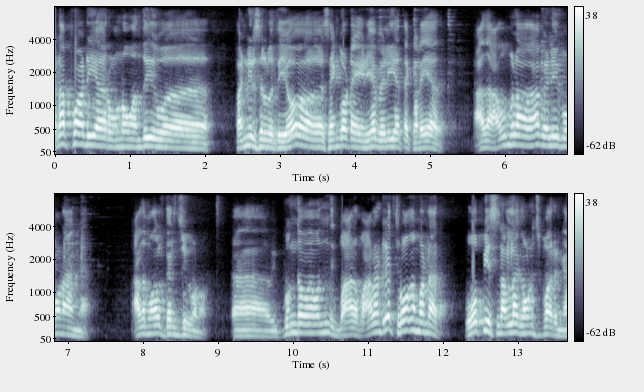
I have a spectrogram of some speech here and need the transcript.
எடப்பாடியார் ஒன்றும் வந்து பன்னீர்செல்வத்தையோ செங்கோட்டையனையோ வெளியேற்ற கிடையாது. அது அவங்களா தான் வெளியே போனாங்க. அதை முதல்ல தெரிஞ்சுக்கணும். இவங்க வந்து வாலண்டரே துரோகம் பண்ணார். ஓபிஎஸ் நல்லா கவனிச்சு பாருங்க.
